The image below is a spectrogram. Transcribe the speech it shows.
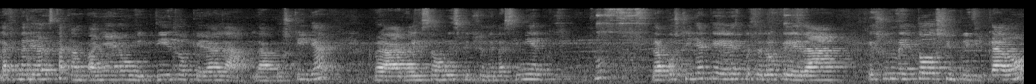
la finalidad de esta campaña era omitir lo que era la, la apostilla para realizar una inscripción de nacimiento. La apostilla que es, pues es lo que le da, es un método simplificado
